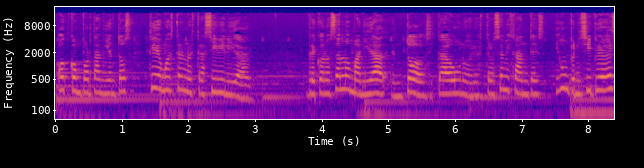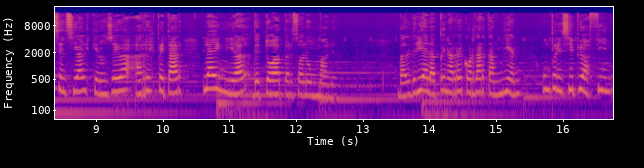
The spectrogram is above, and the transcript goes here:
o comportamientos que demuestran nuestra civilidad. Reconocer la humanidad en todos y cada uno de nuestros semejantes es un principio esencial que nos lleva a respetar la dignidad de toda persona humana. Valdría la pena recordar también un principio afín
